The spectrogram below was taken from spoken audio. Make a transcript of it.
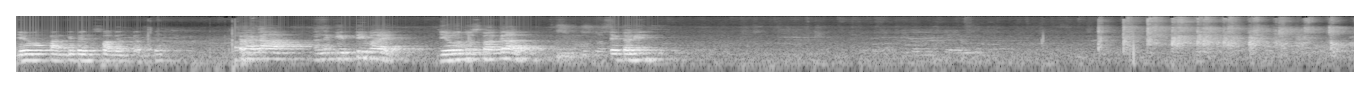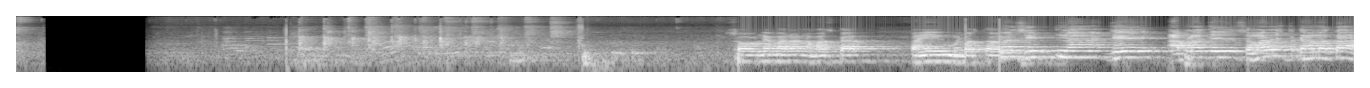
જેઓ કાંતિબેન સ્વાગત કરશે. પત્રકાર અને કીર્તિભાઈ, જેઓનું સ્વાગત પોતે કરી સૌને મારા નમસ્કાર. અહીં સીટના જે આપણા જે સમાવિષ્ટ ગામ હતા,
